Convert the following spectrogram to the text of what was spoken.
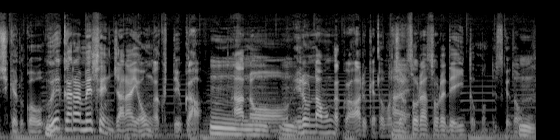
しいけどこう、上から目線じゃない音楽っていうか、うん。あのうん。いろんな音楽はあるけどもちろはい。んそれはそれでいいと思うんですけど、うん。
